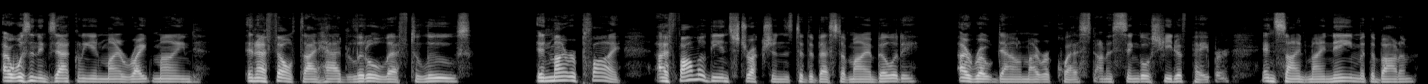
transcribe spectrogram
I wasn't exactly in my right mind and I felt I had little left to lose. In my reply, I followed the instructions to the best of my ability. I wrote down my request on a single sheet of paper and signed my name at the bottom.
